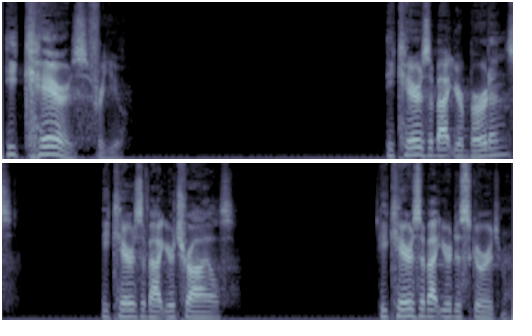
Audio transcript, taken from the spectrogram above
He cares for you. He cares about your burdens. He cares about your trials. He cares about your discouragement.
